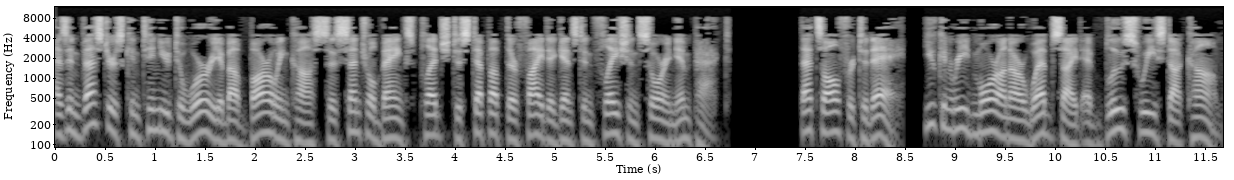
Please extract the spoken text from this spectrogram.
as investors continued to worry about borrowing costs as central banks pledged to step up their fight against inflation soaring impact. That's all for today. You can read more on our website at bluesuisse.com.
